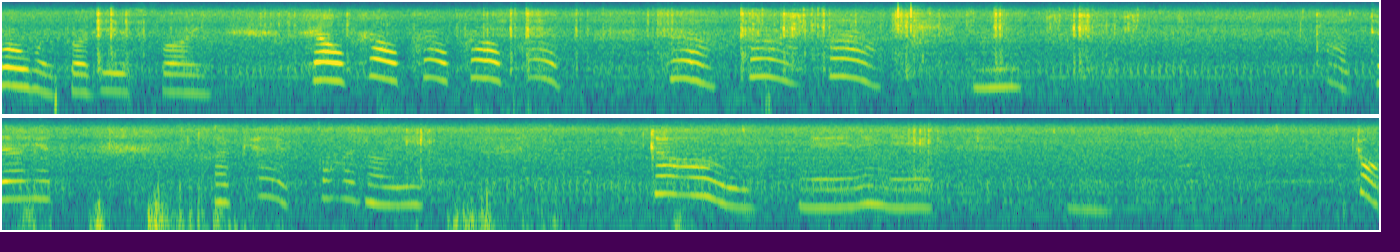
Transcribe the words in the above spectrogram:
Oh my god, he is flying. Help, help, help, help, help. Yeah, yeah, yeah. Mm. God dang it. Okay, finally. Go. Nee, nee. Mm. Go.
